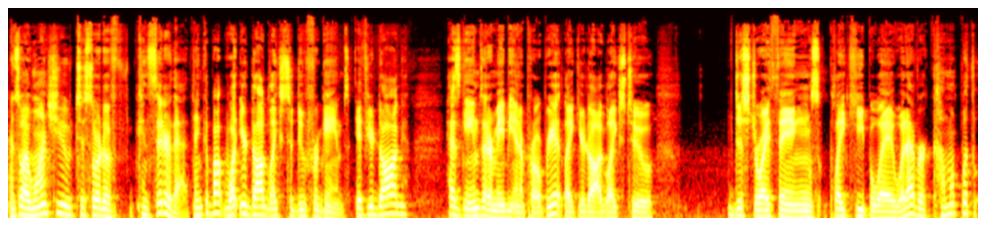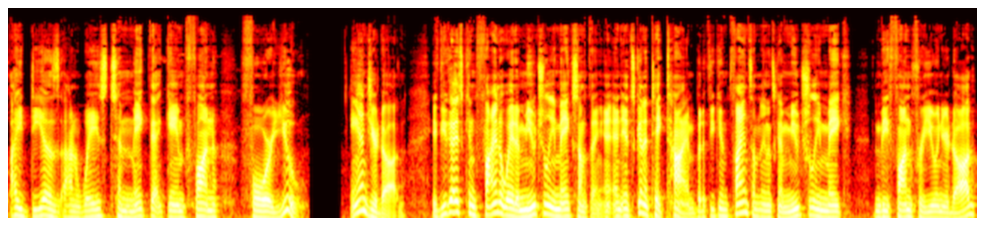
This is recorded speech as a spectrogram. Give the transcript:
and so I want you to sort of consider that. Think about what your dog likes to do for games. If your dog has games that are maybe inappropriate, like your dog likes to destroy things, play keep away, whatever, come up with ideas on ways to make that game fun for you and your dog. If you guys can find a way to mutually make something, and it's going to take time, but if you can find something that's going to mutually make be fun for you and your dog,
